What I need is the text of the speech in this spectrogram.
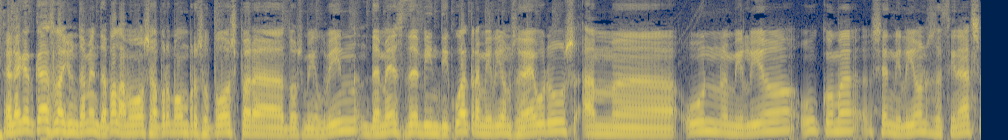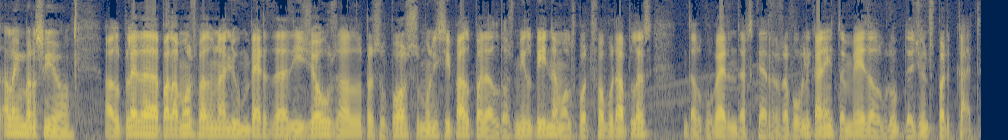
En aquest cas, l'Ajuntament de Palamós aprova un pressupost per a 2020 de més de 24 milions d'euros amb eh, 1 milió 1,7 milions destinats a la inversió. El ple de Palamós va donar llum verda dijous al pressupost municipal per al 2020 amb els vots favorables del govern d'Esquerra Republicana i també del grup de Junts per Cat.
